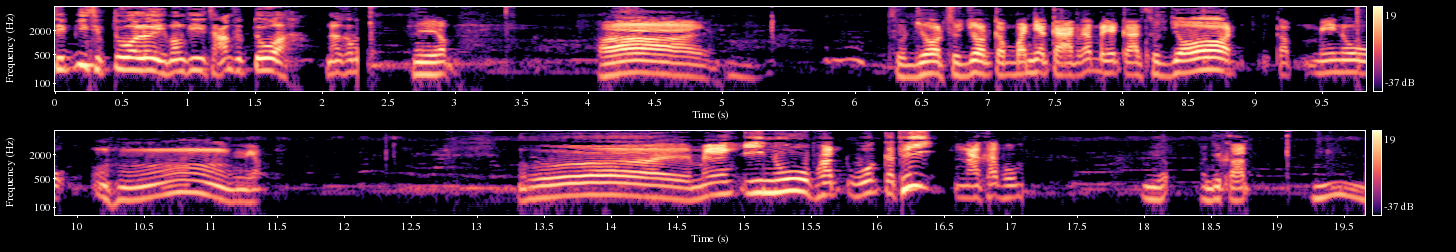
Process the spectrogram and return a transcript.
สิบยี่สิบตัวเลย บางทีสามสิบตัวนะครับนี่ครับอ่าสุดยอดสุดยอดกับบรรยากาศครับบรรยากาศสุดยอดกับเมนู อือหือเนี่ย โอ้ยแมงอีนูผัดหัวกะทินะครับผมเนี่ยบรรยากาศอืม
